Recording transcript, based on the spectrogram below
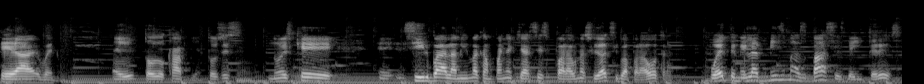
edad, bueno, eh, todo cambia. Entonces, no es que eh, sirva la misma campaña que haces para una ciudad, sirva para otra. Puede tener las mismas bases de interés,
